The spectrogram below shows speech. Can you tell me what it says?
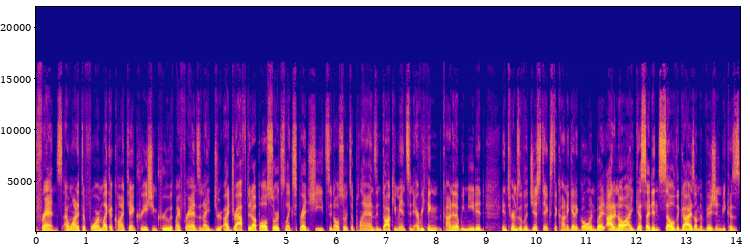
friends. I wanted to form like a content creation crew with my friends, and I dr- I drafted up all sorts like spreadsheets and all sorts of plans and documents and everything kind of that we needed in terms of logistics to kind of get it going. But I don't know. I guess I didn't sell the guys on the vision because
